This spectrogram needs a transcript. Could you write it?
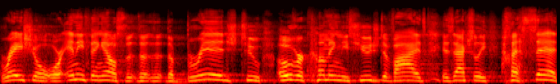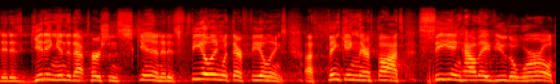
racial or anything else. The, the, the bridge to overcoming these huge divides is actually chesed. It is getting into that person's skin, it is feeling what their feelings, uh, thinking their thoughts, seeing how they view the world,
